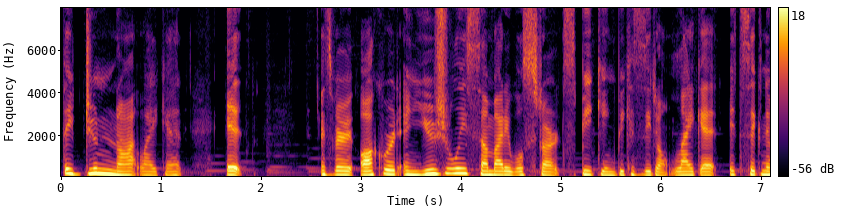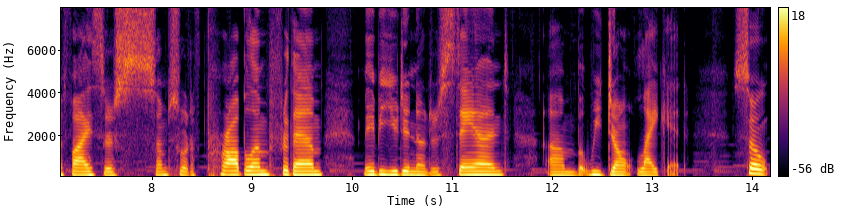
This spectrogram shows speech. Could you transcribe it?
They do not like it. It it's very awkward, and usually somebody will start speaking because they don't like it. It signifies there's some sort of problem for them. Maybe you didn't understand, um, but we don't like it. So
